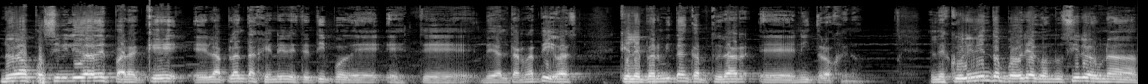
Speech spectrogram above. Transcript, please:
nuevas posibilidades para que la planta genere este tipo de, este, de alternativas que le permitan capturar nitrógeno. El descubrimiento podría conducir a una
